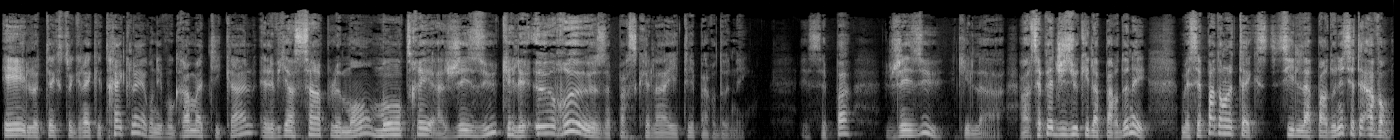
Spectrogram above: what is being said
Et le texte grec est très clair au niveau grammatical. Elle vient simplement montrer à Jésus qu'elle est heureuse parce qu'elle a été pardonnée. Et c'est pas Jésus qui l'a. c'est peut-être Jésus qui l'a pardonnée, mais c'est pas dans le texte. S'il l'a pardonnée, c'était avant.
